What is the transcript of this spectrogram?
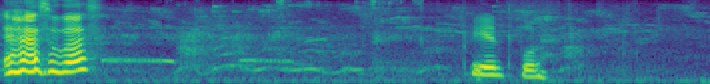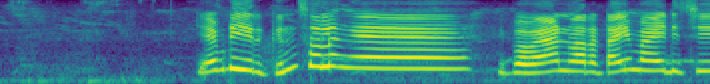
ஏன் சுகாஷ் இப்படி எடுத்து போதும் எப்படி இருக்குன்னு சொல்லுங்கள் இப்போ வேன் வர டைம் ஆயிடுச்சு.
